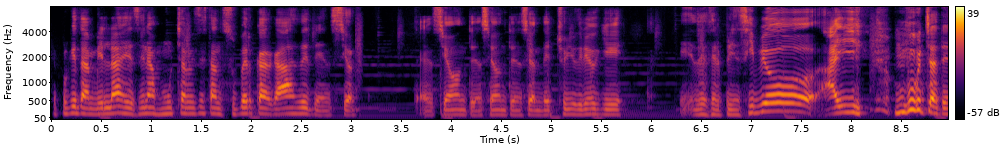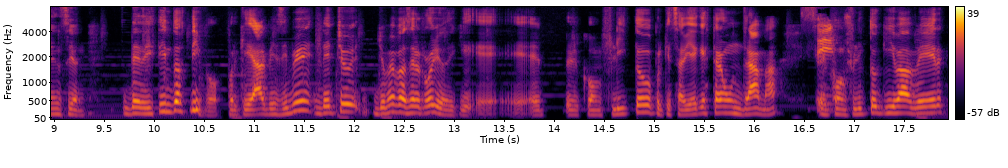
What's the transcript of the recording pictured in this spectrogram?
es porque también las escenas muchas veces están súper cargadas de tensión. Tensión, tensión, tensión. De hecho yo creo que eh, desde el principio hay mucha tensión de distintos tipos, porque al principio, de hecho, yo me pasé el rollo de que eh, el, conflicto, porque sabía que esto era un drama, el conflicto que iba a haber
